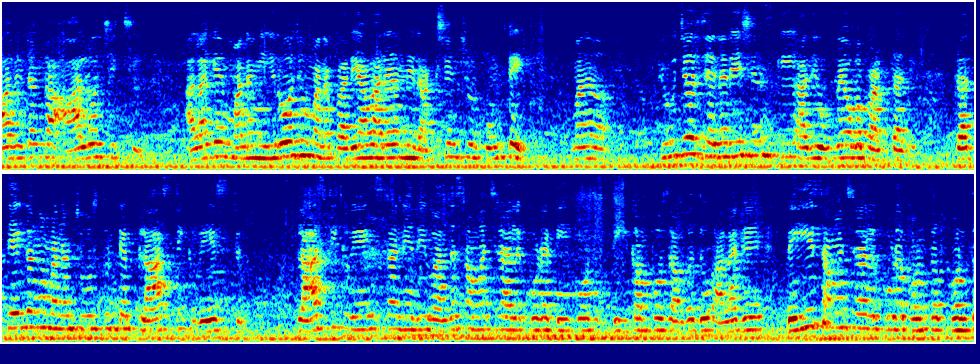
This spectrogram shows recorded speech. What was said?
ఆ విధంగా ఆలోచించి అలాగే మనం ఈరోజు మన పర్యావరణాన్ని రక్షించుకుంటే మన ఫ్యూచర్ జనరేషన్స్కి అది ఉపయోగపడుతుంది. ప్రత్యేకంగా మనం చూస్తుంటే ప్లాస్టిక్ వేస్ట్ ప్లాస్టిక్ వేస్ట్ అనేది వంద సంవత్సరాలకు కూడా డీపోజ్ డీకంపోజ్ అవ్వదు. అలాగే వెయ్యి సంవత్సరాలకు కూడా కొంత కొంత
